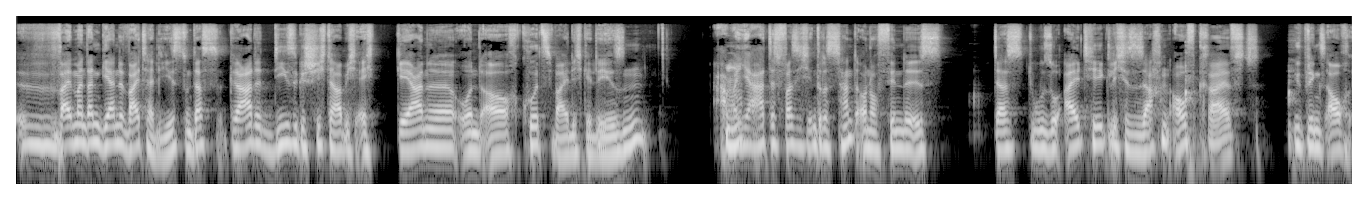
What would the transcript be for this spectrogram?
weil man dann gerne weiterliest. Und das, gerade diese Geschichte habe ich echt gerne und auch kurzweilig gelesen. Aber mhm. ja, das, was ich interessant auch noch finde, ist, dass du so alltägliche Sachen aufgreifst. Übrigens auch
